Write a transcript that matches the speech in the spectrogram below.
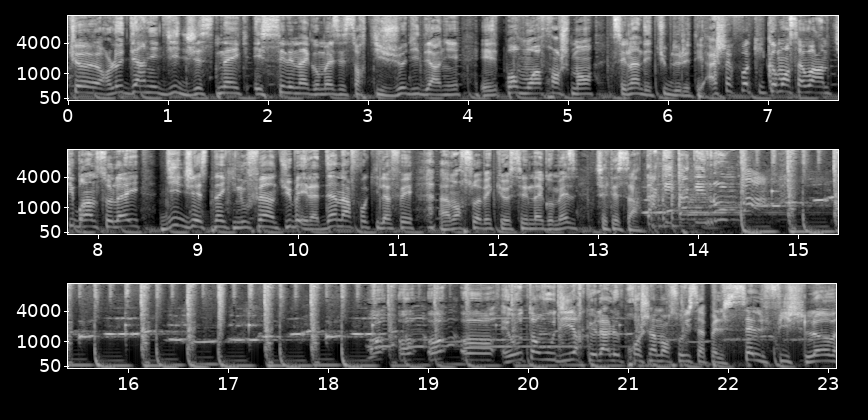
cœur. Le dernier DJ Snake et Selena Gomez est sorti jeudi dernier. Et pour moi, franchement, c'est l'un des tubes de l'été. À chaque fois qu'il commence à avoir un petit brin de soleil, DJ Snake, il nous fait un tube. Et la dernière fois qu'il a fait un morceau avec euh, Selena Gomez, c'était ça. Et autant vous dire que là, le prochain morceau, il s'appelle Selfish Love.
